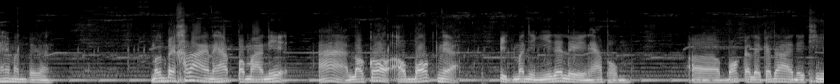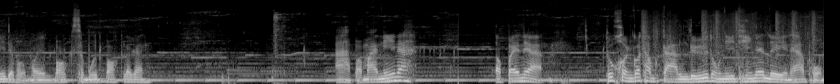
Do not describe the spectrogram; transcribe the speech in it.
ให้มันไปก่อนมันไปข้างล่างนะครับ ประมาณนี้อ่าเราก็เอาบล็อกเนี่ย ปิดมันอย่างนี้ได้เลยนะครับผมเอ่อบล็อกอะไรก็ได้ในที่นี้เดี๋ยวผมเอาเป็นบล็อกสมูทบล็อกแล้วกัน อ่าประมาณนี้นะ ต่อไปเนี่ยทุกคนก็ทำการลื้อตรงนี้ทิ้งได้เลยนะครับผม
